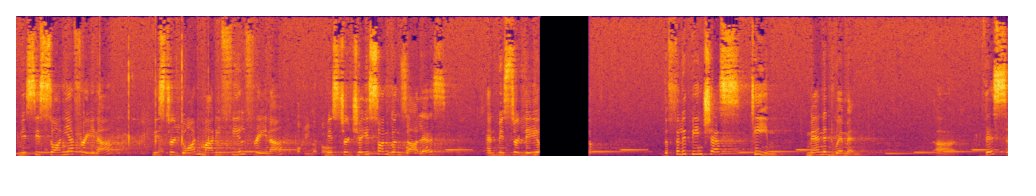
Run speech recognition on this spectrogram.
Mrs. Sonia Frayna, Mr. Don Marifil Frayna, Okay na to. Mr. Jason Gonzalez, and Mr. Leo. The Philippine chess team, men and women. Uh, this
